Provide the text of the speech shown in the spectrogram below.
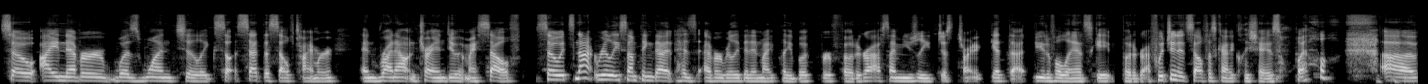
So I never was one to like s- set the self timer and run out and try and do it myself. So it's not really something that has ever really been in my playbook for photographs. I'm usually just trying to get that beautiful landscape photograph, which in itself is kind of cliche as well. uh,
